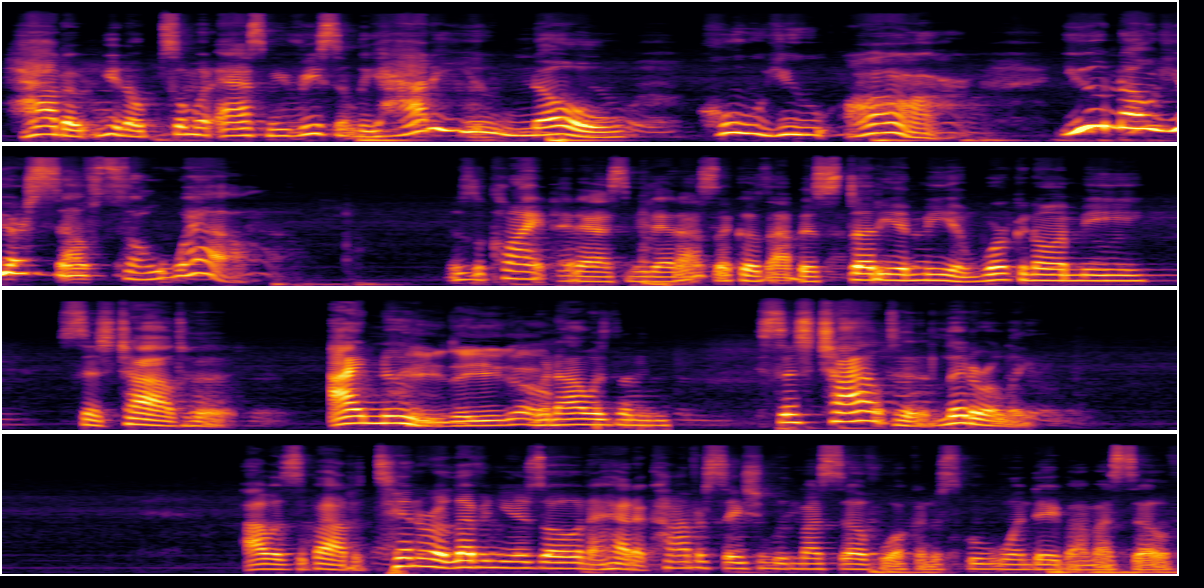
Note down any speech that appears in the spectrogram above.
how to, you know, someone asked me recently, how do you know who you are? You know yourself so well. There's a client that asked me that. I said, because I've been studying me and working on me since childhood. I knew Hey, there you go. when I was in, since childhood, literally. I was about 10 or 11 years old, and I had a conversation with myself walking to school one day by myself,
